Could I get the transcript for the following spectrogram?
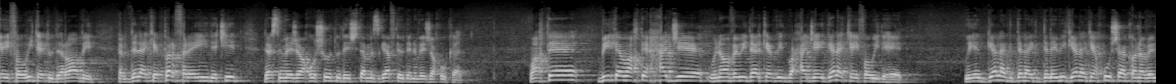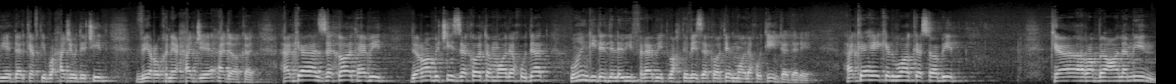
کەیفەویتێت و دەڕابیت بدلەکێ پڕ فرەیی دەچیت دەست نوێژە خوشوت و دەیشتە مزگەفت و دەنوێژە خوکات وەختێ بیتە وەختێ حەجێ و ناوەوی دەرکەویت بۆ حەجێ گەلە کەیفەوی دەهێت و گەلک دلک دلوی گەلکە خوشە کەناوەویە دەرکەفتی بۆ حەجێ و دەچیت وێ ڕکنێ حەجێ ئەداکات هەکە زەکات هەبیت درابی چی زکات مال خودت و هنگی دلوی فرابیت وقتی وی زکات مال خودین تدره هکا ایکل وا کسابیت که رب العالمین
